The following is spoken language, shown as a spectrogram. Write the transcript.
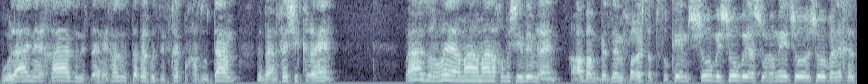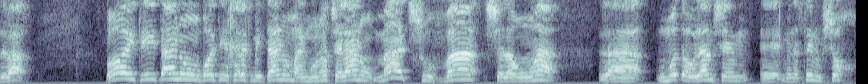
ואולי נאחז ומסתבך בסבכי חזותם ובענפי שקריהם. ואז הוא אומר, מה, מה אנחנו משיבים להם? הרמב"ם בזה מפרש את הפסוקים, שובי שובי השולמית, שובי שובי ונכס זבח. בואי תהיי איתנו, בואי תהיי חלק מאיתנו, מהאמונות שלנו. מה התשובה של האומה לאומות העולם שהם אה, מנסים למשוך,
